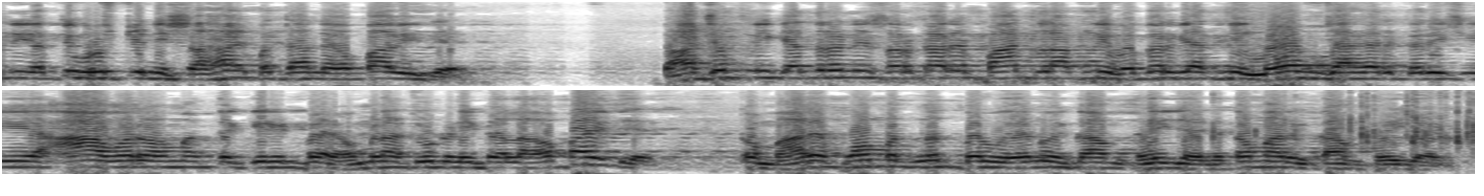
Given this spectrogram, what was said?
એની અતિવૃષ્ટિની સહાય બધાને અપાવી દે. ભાજપની કેન્દ્રની સરકારે પાંચ લાખની વગર વ્યાજની લોન જાહેર કરી છે. આ વર્ષમાં તે કિરીટભાઈ હમણાં ચૂંટણી પહેલા અપાઈ દે. તો મારે ફોર્મ જ નથી ભરવું એનું કામ થઈ જાય ને તમારું કામ થઈ જાય.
